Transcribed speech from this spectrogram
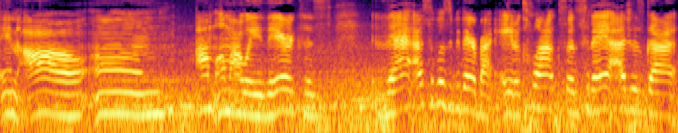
and all. Um, I'm on my way there because that I'm supposed to be there by eight o'clock. So today I just got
